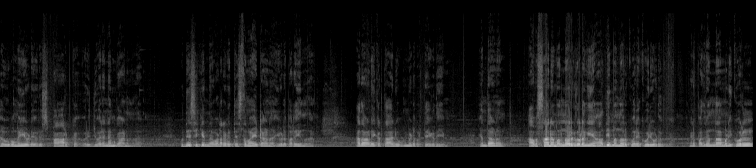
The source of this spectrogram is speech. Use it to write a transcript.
ഉപമയുടെ ഒരു സ്പാർക്ക് ഒരു ജ്വലനം കാണുന്നത്. ഉദ്ദേശിക്കുന്നത് വളരെ വ്യത്യസ്തമായിട്ടാണ് ഇവിടെ പറയുന്നത്. അതാണ് ഈ കർത്താവിന്റെ ഉപമയുടെ പ്രത്യേകതയും. എന്താണ്? അവസാനം വന്നവർക്ക് തുടങ്ങി ആദ്യം വന്നവർക്ക് വരെ കോരി കൊടുക്കുക. അങ്ങനെ പതിനൊന്നാം മണിക്കൂറിൽ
